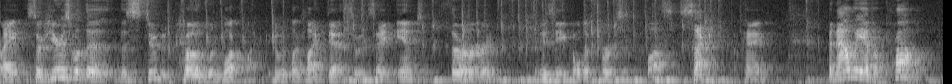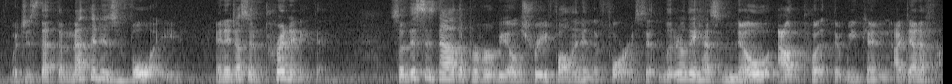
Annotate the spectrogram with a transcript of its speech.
right? So here's what the, the student code would look like. It would look like this. It would say int third is equal to first plus second, okay? But now we have a problem, which is that the method is void and it doesn't print anything. So this is now the proverbial tree falling in the forest. It literally has no output that we can identify.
